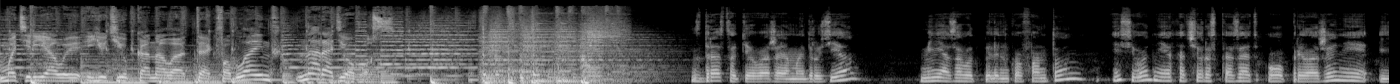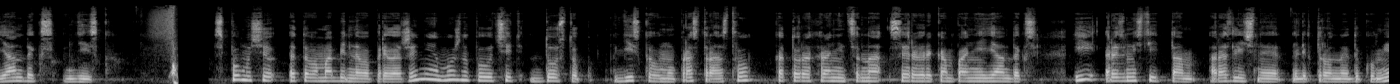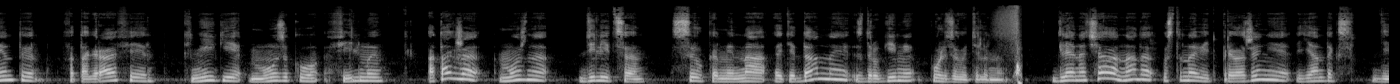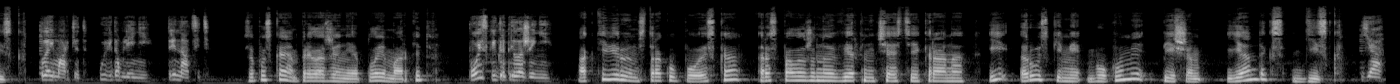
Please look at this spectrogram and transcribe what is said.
Материалы YouTube канала Tech for Blind на Радиовоз. Здравствуйте, уважаемые друзья! Меня зовут Пеленков Антон, и сегодня я хочу рассказать о приложении Яндекс Диск. С помощью этого мобильного приложения можно получить доступ к дисковому пространству, которое хранится на сервере компании Яндекс, и разместить там различные электронные документы, фотографии, книги, музыку, фильмы. А также можно делиться ссылками на эти данные с другими пользователями. Для начала надо установить приложение Яндекс Диск. Play Market. Уведомлений. 13. Запускаем приложение Play Market. Поиск игроприложений. Активируем строку поиска, расположенную в верхней части экрана, и русскими буквами пишем Яндекс Диск. Я.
